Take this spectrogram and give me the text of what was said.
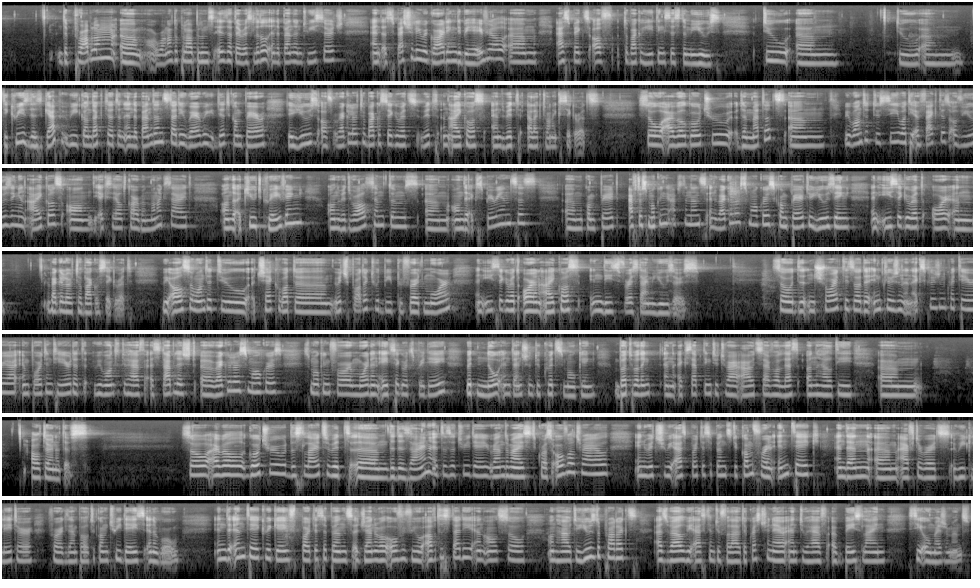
The problem, um, or one of the problems, is that there is little independent research and especially regarding the behavioral um, aspects of tobacco heating system use. To um, to um, decrease this gap, we conducted an independent study where we did compare the use of regular tobacco cigarettes with an IQOS and with electronic cigarettes. So I will go through the methods. Um, we wanted to see what the effect is of using an IQOS on the exhaled carbon monoxide, on the acute craving, on withdrawal symptoms, um, on the experiences, um, compared after smoking abstinence in regular smokers compared to using an e-cigarette or a regular tobacco cigarette. We also wanted to check what the, which product would be preferred more, an e-cigarette or an IQOS in these first-time users. So the, in short, these are the inclusion and exclusion criteria. Important here that we wanted to have established uh, regular smokers smoking for more than eight cigarettes per day with no intention to quit smoking, but willing and accepting to try out several less unhealthy um, alternatives. So I will go through the slides with um, the design. It is a three-day randomized crossover trial in which we ask participants to come for an intake and then um, afterwards, a week later, for example, to come three days in a row. In the intake, we gave participants a general overview of the study and also on how to use the products. As well, we asked them to fill out a questionnaire and to have a baseline CO measurement.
